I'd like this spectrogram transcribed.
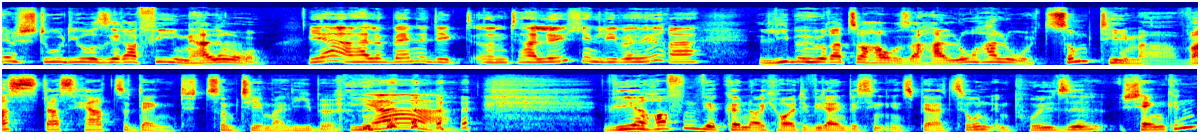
im Studio Seraphin, hallo. Ja, hallo Benedikt und Hallöchen, liebe Hörer. Liebe Hörer zu Hause, hallo, hallo zum Thema, was das Herz so denkt zum Thema Liebe. Ja. Wir hoffen, wir können euch heute wieder ein bisschen Inspiration, Impulse schenken,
